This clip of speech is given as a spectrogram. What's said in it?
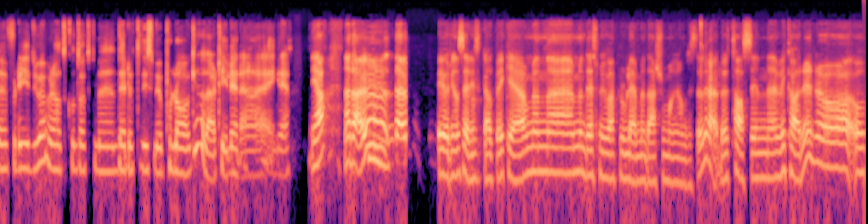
Eh, fordi du har vel hatt kontakt med en del av de som er på laget der tidligere, Ingrid? Ja, Nei, det er jo, mm. det er jo i organiseringsgrad på Ikea, men, men, det som jo er problemet der som mange andre steder, er det å tas inn vikarer og, og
